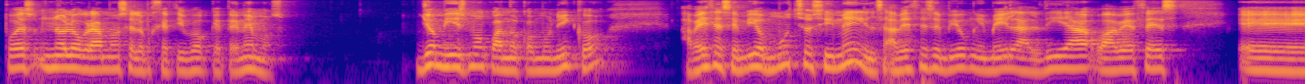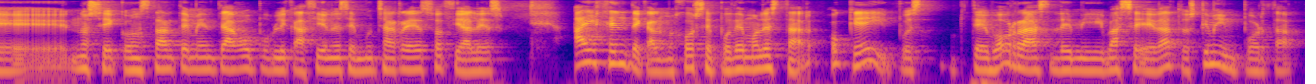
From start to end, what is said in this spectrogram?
pues no logramos el objetivo que tenemos. Yo mismo cuando comunico, a veces envío muchos emails, a veces envío un email al día o a veces, eh, no sé, constantemente hago publicaciones en muchas redes sociales. Hay gente que a lo mejor se puede molestar, ok, pues te borras de mi base de datos, ¿qué me importa?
